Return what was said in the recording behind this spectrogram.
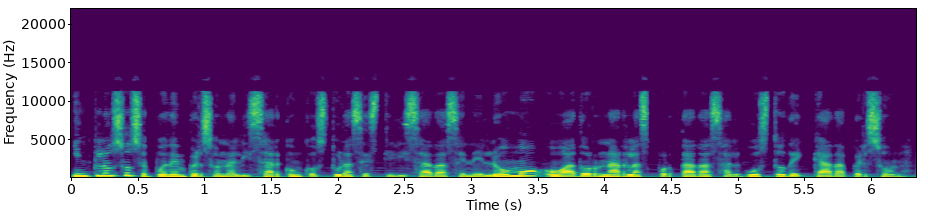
Incluso se pueden personalizar con costuras estilizadas en el lomo o adornar las portadas al gusto de cada persona.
